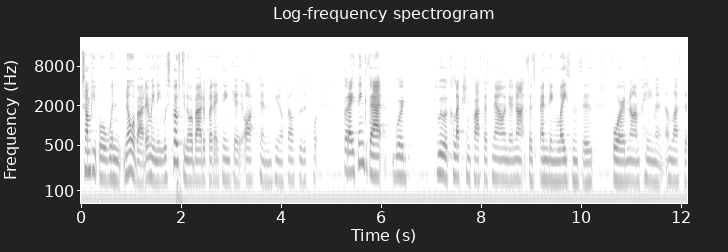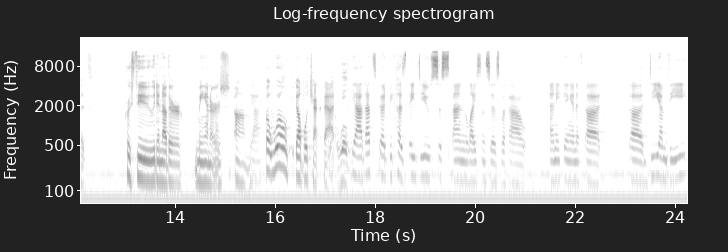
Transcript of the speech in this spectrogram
some people wouldn't know about it. I mean, they were supposed to know about it, but I think it often, you know, fell through the court. But I think that we're through a collection process now and they're not suspending licenses for non-payment unless it's pursued in other manners. Um, Yeah. But we'll double check that. Well, Yeah, that's good, because they do suspend licenses without anything, and if the, the DMV,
